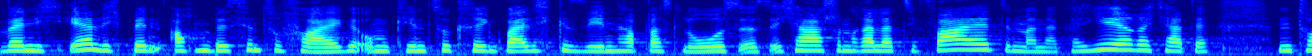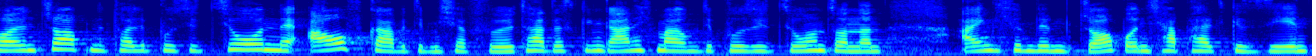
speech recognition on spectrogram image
wenn ich ehrlich bin, auch ein bisschen zu feige, um ein Kind zu kriegen, weil ich gesehen habe, was los ist. Ich war schon relativ weit in meiner Karriere. Ich hatte einen tollen Job, eine tolle Position, eine Aufgabe, die mich erfüllt hat. Es ging gar nicht mal um die Position, sondern eigentlich um den Job. Und ich habe halt gesehen,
